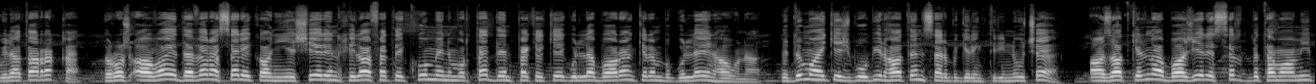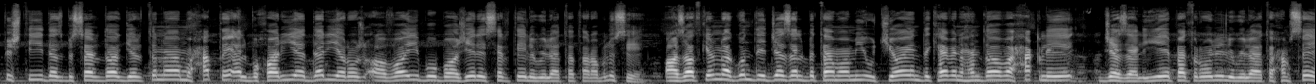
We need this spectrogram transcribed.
ولایت رقه روش آوای دور سرکانی شیرین خلافت کومن مرتدن پککه گله باران کرن به گله هاونا. لدو ماهی که جبوبیر هاتن سر بگرنگترین نوچه. ئازادکردنا باژێرێ سرد بە تەمامی پشتی دەست بە سەرداگرتنە مححقی ئەلبخاریە دەریە ڕۆژئاوایی بۆ باژێری سرتێ لە ویلاتە تەرابلووسێ ئازادکردنا گوندی جەزل بە تەمامی وچیایان دکەون هەنداوە حەقلێ جەزەلیە پەترۆلی لە ویلاتە حمسێ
